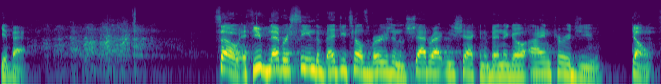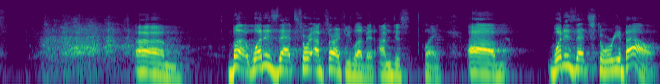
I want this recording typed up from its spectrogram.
get back. so if you've never seen the VeggieTales version of Shadrach, Meshach, and Abednego, I encourage you, don't. Um, but what is that story? I'm sorry if you love it, I'm just playing. Um, what is that story about?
